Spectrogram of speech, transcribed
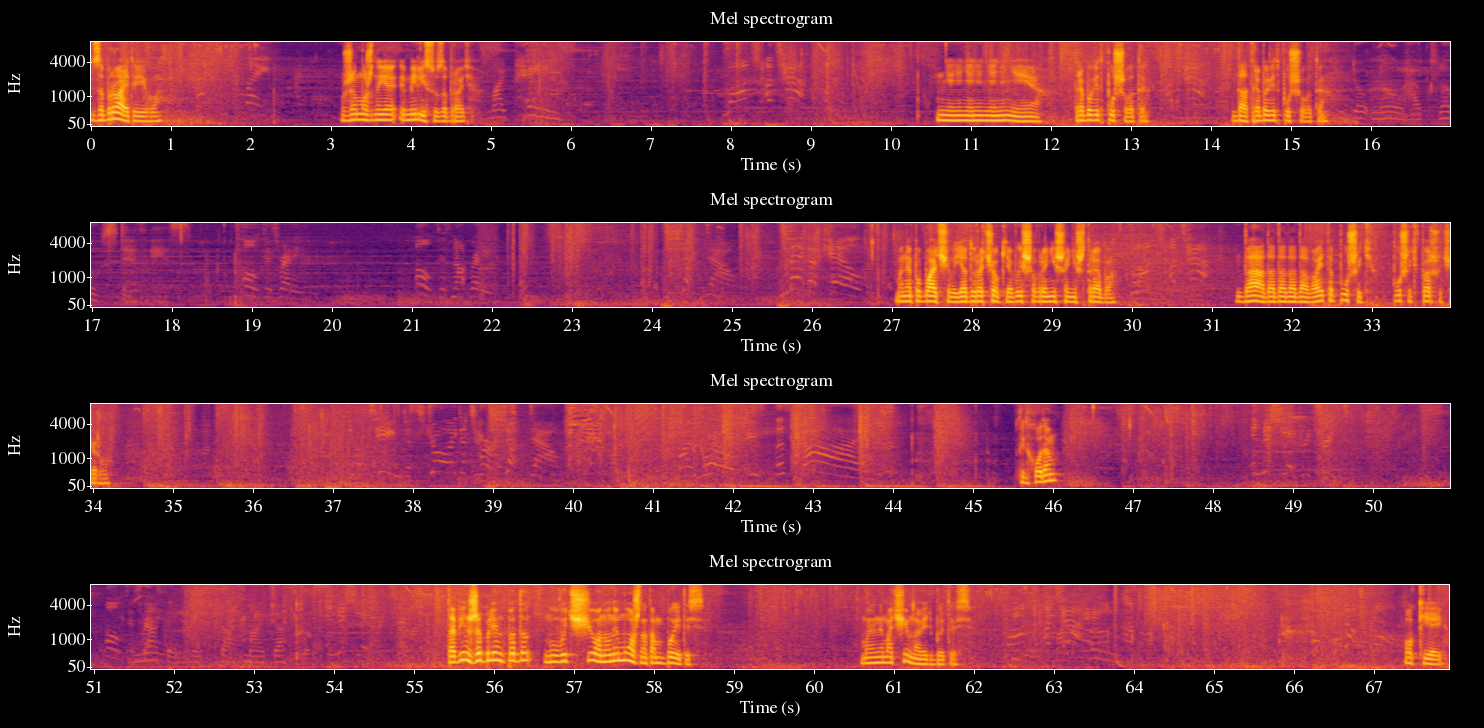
Забирайте його. Уже можна і Мелісу забрати. Ні-ні-ні-ні-ні-ні. Треба відпушувати. Да, треба відпушувати. Мене побачили, я дурачок, я вийшов раніше, ніж треба. Да, да, да, да, давайте пушить. Пушить в першу чергу. Team Та він же, блін, пода... Ну ви чо, ну не можна там битись. У мене нема чим навіть битись. Окей.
